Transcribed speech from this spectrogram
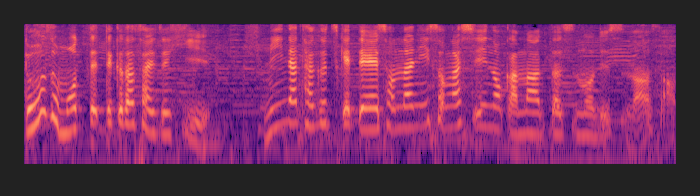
どうぞ持ってってくださいぜひ。みんなタグつけてそんなに忙しいのかな私のリスナーさん。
